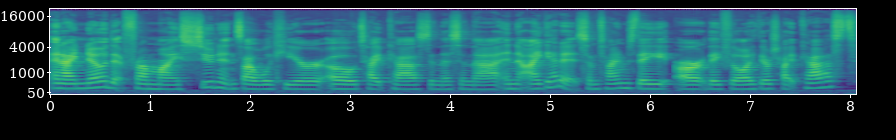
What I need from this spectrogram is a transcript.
and I know that from my students I will hear, "Oh, typecast and this and that." And I get it. Sometimes they are they feel like they're typecast.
